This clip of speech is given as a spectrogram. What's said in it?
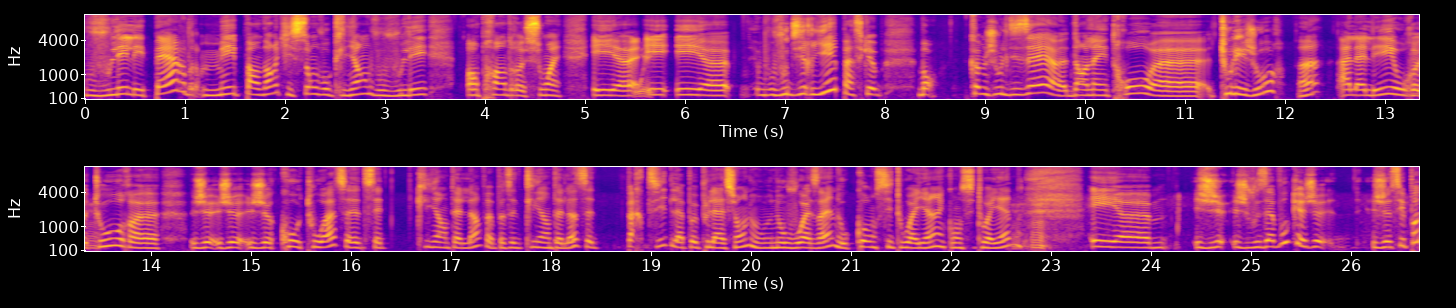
vous voulez les perdre, mais pendant qu'ils sont vos clients, vous voulez en prendre soin. Et euh, et, et euh, vous diriez parce que bon, comme je vous le disais euh, dans l'intro, euh, tous les jours, hein, à l'aller, au retour, euh, je, je, je, côtoie cette, cette clientèle-là, enfin pas cette clientèle-là, cette partie de la population, nos, nos, voisins, nos concitoyens et concitoyennes. Et euh, je, je, vous avoue que je je sais pas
